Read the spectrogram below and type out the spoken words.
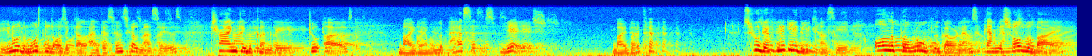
You know, the most logical and essential message trying to convey to us by the the passage. Yes, by the author. So definitely we can see all the problem of governance can be solved by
